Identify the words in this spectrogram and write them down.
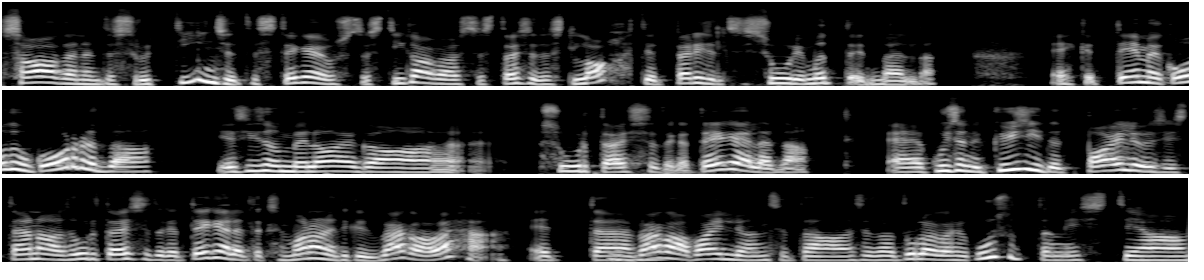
saada nendest rutiinsetest tegevustest, igapäevastest asjadest lahti, et päriselt siis suuri mõtteid mõelda. ehk et teeme kodu korda ja siis on meil aega suurte asjadega tegeleda. Äh, kui sa nüüd küsid, et palju siis täna suurte asjadega tegeletakse, ma arvan, et ikkagi väga vähe, et mm -hmm. väga palju on seda, seda tulekahju kustutamist ja,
